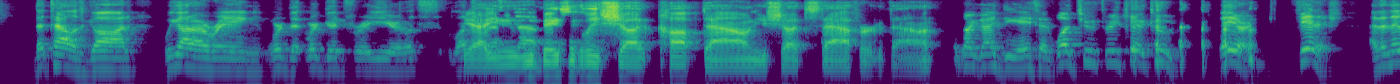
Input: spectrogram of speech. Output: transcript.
that towel is gone. We got our ring. We're we're good for a year. Let's let's yeah, you, you basically shut Kupp down. You shut Stafford down. Our guy Da said one, two, three, Cancun. they are finished. And then they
